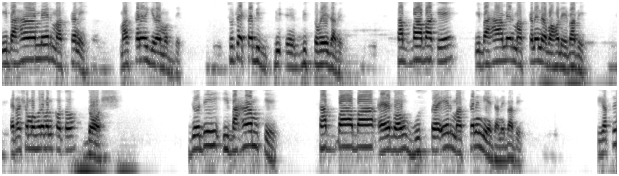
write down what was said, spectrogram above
ইবাহামের মাঝখানে মাঝখানের গিরার মধ্যে। ছোট একটা বৃত্ত হয়ে যাবে। সাব্বাবাকে ইবাহামের মাঝখানে নেওয়া হলে এভাবে। এটা সমপরিমাণ কত? দশ। যদি ইবাহামকে সাব্বাবা এবং বুস্তা এর মাঝখানে নিয়ে যান এভাবে। ঠিক আছে?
